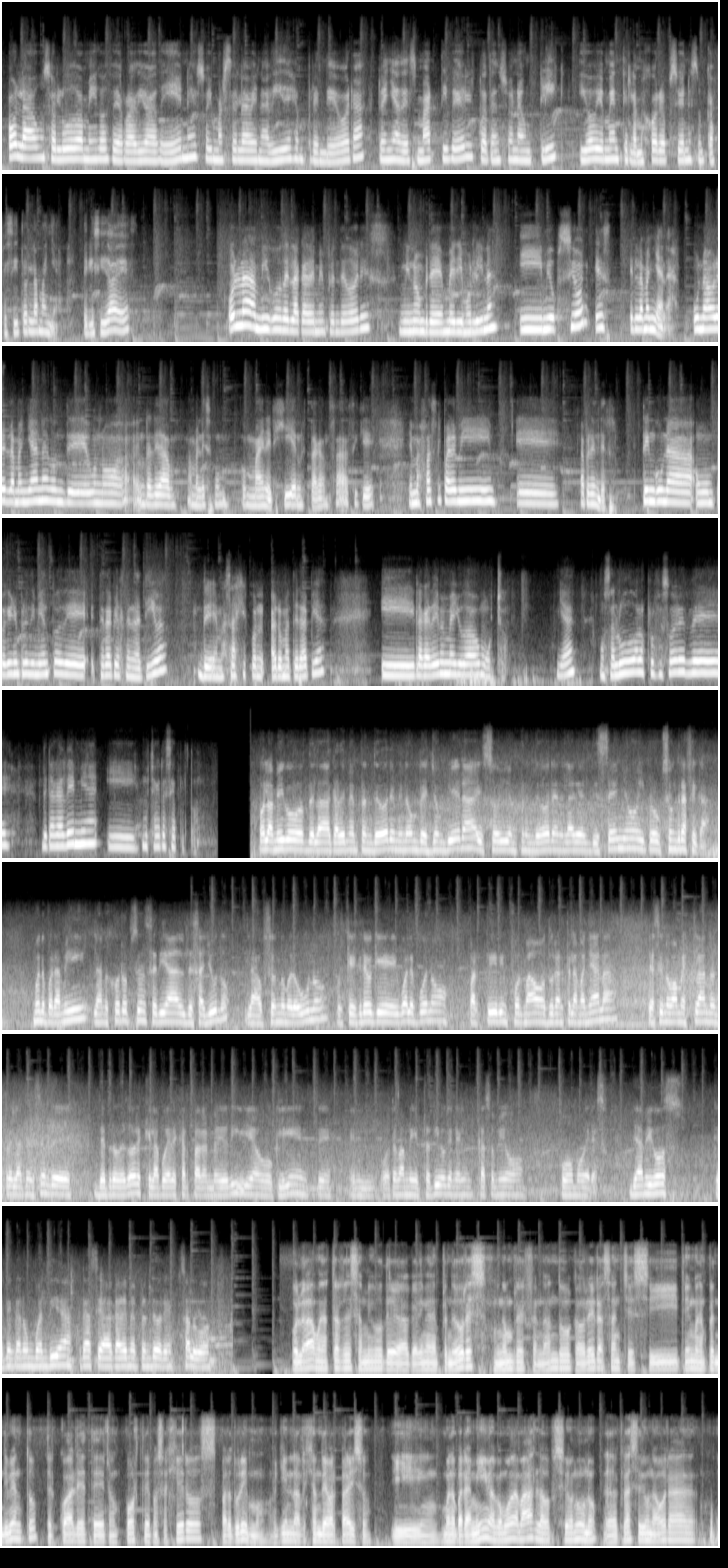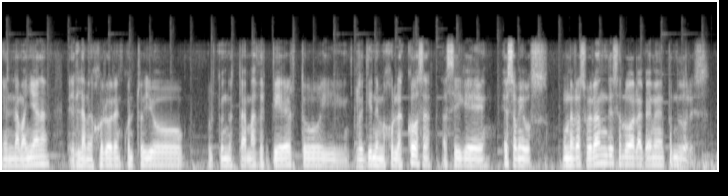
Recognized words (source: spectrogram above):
Hola, un saludo amigos de Radio ADN. Soy Marcela Benavides, emprendedora, dueña de Smart Tibel, tu atención a un clic y obviamente la mejor opción es un cafecito en la mañana. Felicidades. Hola amigos de la Academia Emprendedores, mi nombre es Mary Molina y mi opción es en la mañana, una hora en la mañana donde uno en realidad amanece con, más energía, no está cansada, así que es más fácil para mí eh, aprender. Tengo una- un pequeño emprendimiento de terapia alternativa, de masajes con aromaterapia y la academia me ha ayudado mucho. ¿ya? Un saludo a los profesores de, de la academia y muchas gracias por todo. Hola amigos de la Academia Emprendedores, mi nombre es John Viera y soy emprendedor en el área del diseño y producción gráfica. Bueno, para mí la mejor opción sería el desayuno, la opción número uno, porque creo que igual es bueno partir informados durante la mañana y así nos va mezclando entre la atención de, proveedores que la puede dejar para el mediodía o clientes o tema administrativo que en el caso mío puedo mover eso. Ya amigos, que tengan un buen día. Gracias Academia Emprendedores. Saludos. Hola, buenas tardes amigos de Academia de Emprendedores. Mi nombre es Fernando Cabrera Sánchez y tengo un emprendimiento, el cual es de transporte de pasajeros para turismo, aquí en la región de Valparaíso. Y bueno, para mí me acomoda más la opción 1, la clase de una hora en la mañana. Es la mejor hora, encuentro yo, porque uno está más despierto y retiene mejor las cosas. Así que eso amigos, un abrazo grande, saludos a la Academia de Emprendedores.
